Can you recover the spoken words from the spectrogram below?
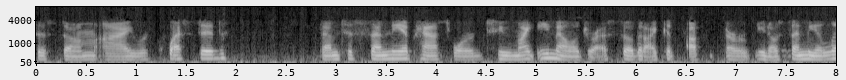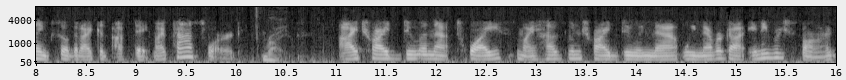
system, I requested them to send me a password to my email address so that I could up or you know send me a link so that I could update my password. Right. I tried doing that twice. My husband tried doing that. We never got any response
